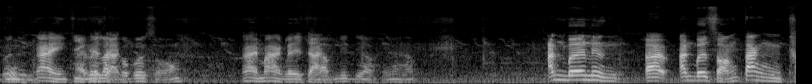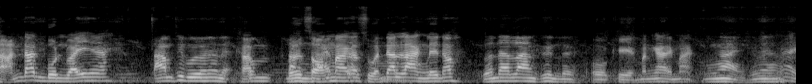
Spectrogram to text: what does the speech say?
เบอร์หนึ่งง่ายจริงไอ้ๆไปอารัดจารย์กับเบอร์สองง่ายมากเลยอาจารย์ ครับนิดเดียวเห็นไหมครับ อันเบอร์หนึ่งเอ่ออันเบอร์สองตั้งฐานด้านบนไว้ใช่ไหมตามที่เบอร์นั่นแหละครับผมเบอร์สองมาก็สวนด้านล่างเลยเนาะสวนด้านล่างขึ้นเลย โอเค มันง่ายมาก ง่ายใช่ไหมครับง่าย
